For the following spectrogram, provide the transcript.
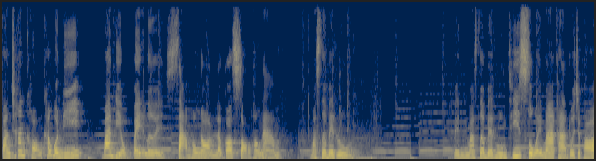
ฟังก์ชันของข้างบนนี้บ้านเดี่ยวเป๊ะเลย 3 ห้องนอนแล้วก็ 2 ห้องน้ำ Master Bedroom เป็น Master Bedroom ที่สวยมากค่ะ โดยเฉพาะ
